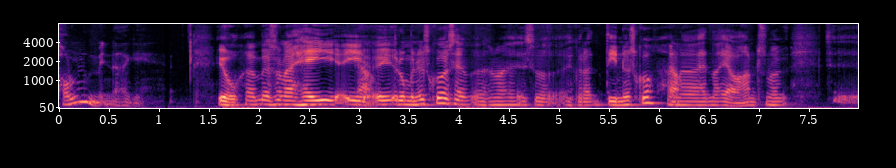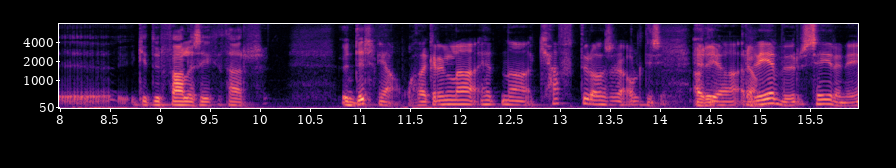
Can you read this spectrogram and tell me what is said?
hálmin eða ekki? Jú, með svona hei í, Já. í rúminu sko sem svona, svo, einhverja dínu sko. Hann, hérna, já, hann svona uh, getur falið sig þar undir. Já, og það er greinilega hérna, kjaftur á þessari áldísi af því að já. refur segir henni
